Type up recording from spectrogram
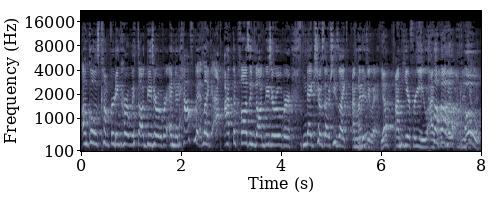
Uncle is comforting her with dog days are over, and then halfway, like at the pause and dog days are over, Meg shows up. She's like, "I'm gonna here. do it. Yeah. I'm here for you. I love you. I'm gonna do oh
